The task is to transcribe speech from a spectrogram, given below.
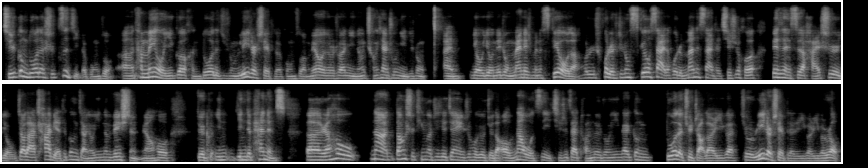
其实更多的是自己的工作，呃，他没有一个很多的这种 leadership 的工作，没有就是说你能呈现出你这种，哎，有有那种 management skill 的，或者或者是这种 skill set 或者 mindset，其实和 business 还是有较大差别，它更讲究 innovation，然后对 in independence，呃，然后那当时听了这些建议之后，就觉得哦，那我自己其实在团队中应该更多的去找到一个就是 leadership 的一个一个 role。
